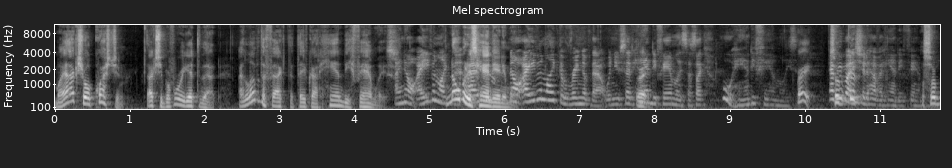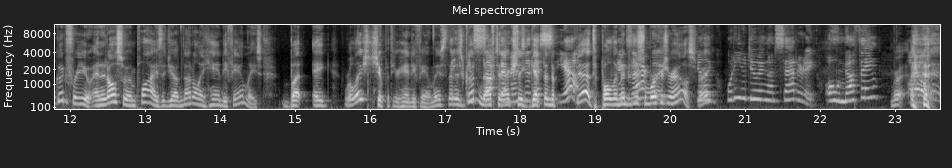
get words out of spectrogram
My actual question, actually, before we get to that, I love the fact that they've got handy families. I know. I even like. Nobody's the, handy even, anymore. No, I even like the ring of that when you said Right. handy families. I was like, ooh, handy families. Right. So Everybody good- should have a handy family. So good for you. And it also implies that you have not only handy families, but a relationship with your handy families that That is good enough to actually get them to yeah, to pull them in to do some work at your house, You're right? like, what are you doing on Saturday? Oh, nothing. Right. Oh,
